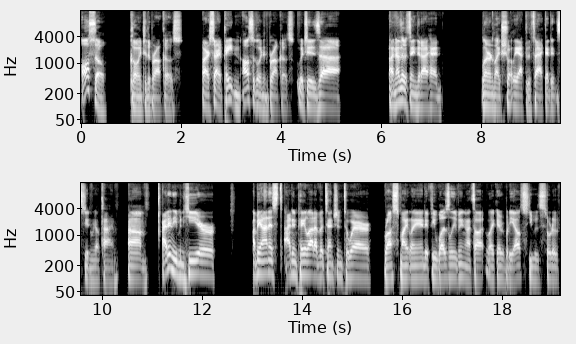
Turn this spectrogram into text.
also going to the Broncos. Or sorry, Peyton also going to the Broncos, which is uh another thing that I had learned like shortly after the fact. I didn't see it in real time. Um, I didn't even hear. I'll be honest. I didn't pay a lot of attention to where Russ might land if he was leaving. I thought, like everybody else, he was sort of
